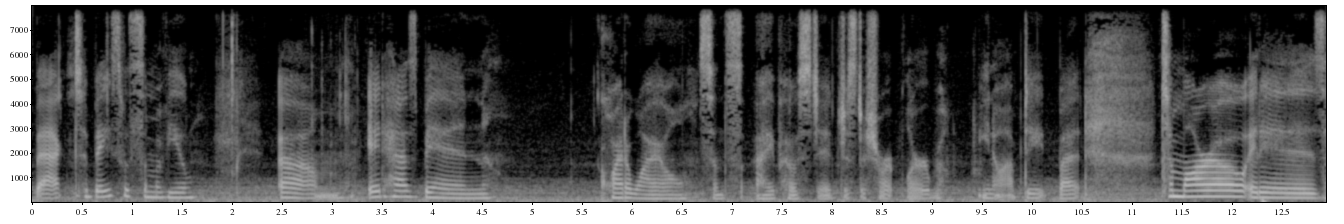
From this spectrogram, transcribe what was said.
back to base with some of you. Um, it has been quite a while since I posted just a short blurb, you know, update. But tomorrow it is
